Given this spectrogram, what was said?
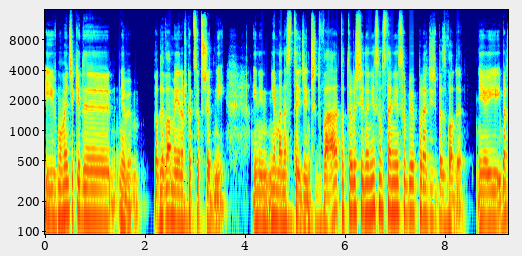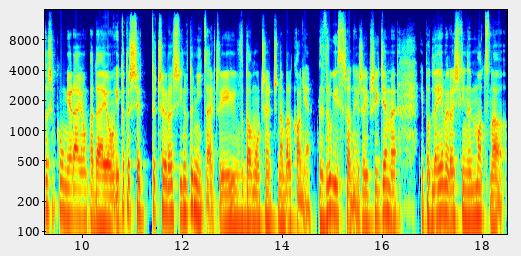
i w momencie, kiedy, nie wiem, podlewamy je na przykład co trzy dni i nie- ma nas tydzień czy dwa, to te rośliny nie są w stanie sobie poradzić bez wody. I, i bardzo szybko umierają, padają. I to też się tyczy roślin w donicach, czyli w domu czy, czy na balkonie. Z drugiej strony, jeżeli przyjdziemy i podlejemy rośliny mocno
